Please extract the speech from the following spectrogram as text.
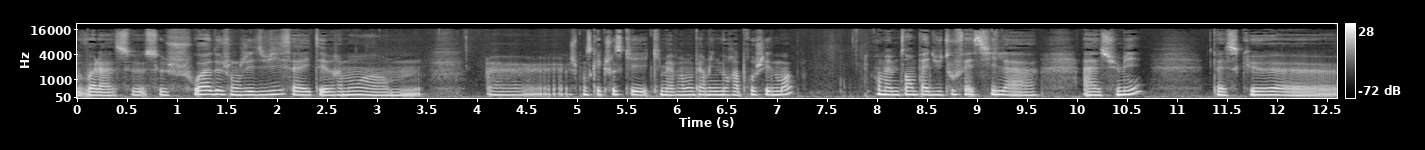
voilà, ce, choix de changer de vie, ça a été vraiment un, euh, je pense quelque chose qui, qui m'a vraiment permis de me rapprocher de moi. En même temps, pas du tout facile à, à assumer parce que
